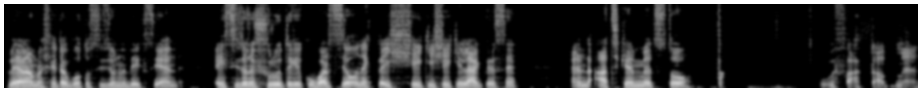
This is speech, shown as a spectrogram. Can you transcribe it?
প্লেয়ার আমরা সেটা গত সিজনে দেখছি অ্যান্ড এই সিজনের শুরু থেকে কুবার্সি অনেকটাই শেকি শেকি লাগতেছে অ্যান্ড আজকের ম্যাচ তো উই ফাকড আপ ম্যান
